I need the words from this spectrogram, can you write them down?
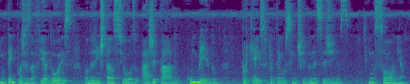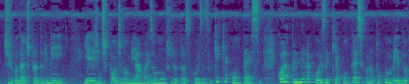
Em tempos desafiadores, quando a gente está ansioso, agitado, com medo, porque é isso que eu tenho sentido nesses dias. Insônia, dificuldade para dormir, e aí a gente pode nomear mais um monte de outras coisas. O que que acontece? Qual é a primeira coisa que acontece quando eu tô com medo? Eu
